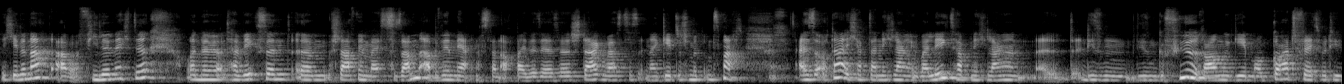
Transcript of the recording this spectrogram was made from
Nicht jede Nacht, aber viele Nächte. Und wenn wir unterwegs sind, ähm, schlafen wir meist zusammen, aber wir merken es dann auch beide sehr, sehr stark, was das energetisch mit uns macht. Also auch da, ich habe da nicht lange überlegt, habe nicht lange äh, diesem, diesem Gefühl Raum gegeben, oh Gott, vielleicht wird die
